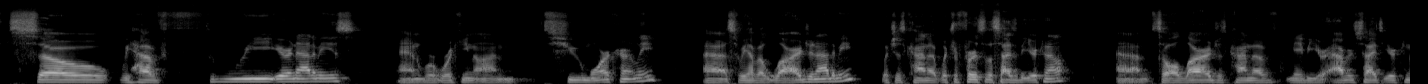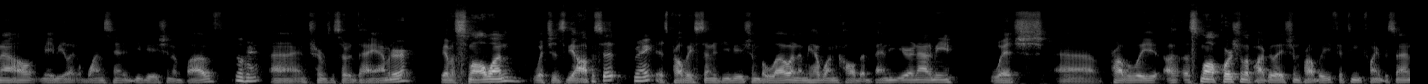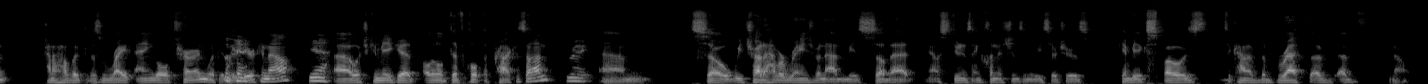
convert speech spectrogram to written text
So we have three ear anatomies, and we're working on two more currently. Uh, so we have a large anatomy, which is kind of which refers to the size of the ear canal. Um, so a large is kind of maybe your average size ear canal, maybe like one standard deviation above Okay. uh, in terms of sort of diameter. We have a small one, which is the opposite. Right. It's probably a standard deviation below, and then we have one called the bendy ear anatomy, which uh, probably a, a small portion of the population, probably 15 20 percent, kind of have like this right angle turn within Okay. the ear canal, Yeah. uh, which can make it a little difficult to practice on. Right. Um, so we try to have a range of anatomies so that you know, students and clinicians and researchers can be exposed to kind of the breadth of, of you know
